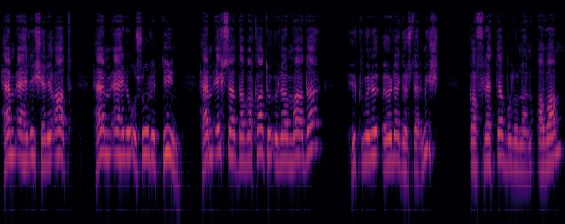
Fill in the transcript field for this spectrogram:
hem ehli şeriat, hem ehli usulü din, hem ekser tabakat-ı ulemada hükmünü öyle göstermiş. Gaflette bulunan avam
